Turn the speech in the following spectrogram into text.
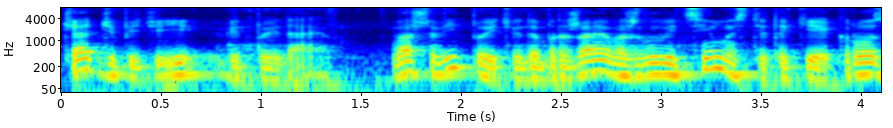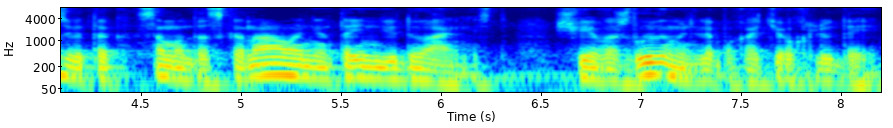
Чат GPT відповідає: Ваша відповідь відображає важливі цінності, такі як розвиток, самодосконалення та індивідуальність, що є важливими для багатьох людей.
